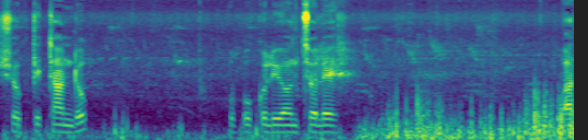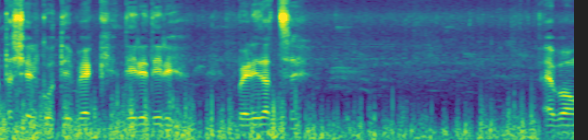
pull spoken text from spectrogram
শক্তির তাণ্ডব। উপকূলীয় অঞ্চলের বাতাসের গতিবেগ ধীরে ধীরে বেড়ে যাচ্ছে এবং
